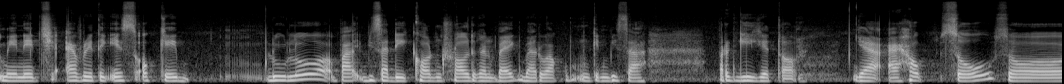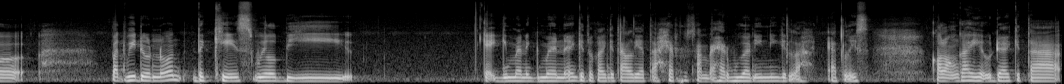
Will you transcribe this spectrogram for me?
manage everything is okay dulu apa bisa dikontrol dengan baik baru aku mungkin bisa pergi gitu ya yeah, I hope so so but we don't know the case will be kayak gimana gimana gitu kan. Kita lihat akhir sampai akhir bulan ini gitu lah at least. Kalau enggak ya udah kita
